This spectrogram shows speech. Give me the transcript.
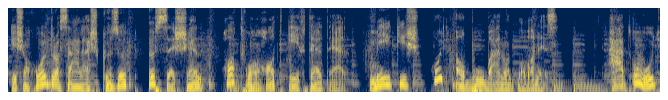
és a holdra szállás között összesen 66 év telt el. Mégis, hogy a búbánatban van ez? Hát úgy,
